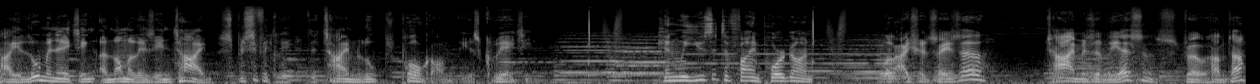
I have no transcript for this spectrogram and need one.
By illuminating anomalies in time, specifically the time loops Porgon is creating. Can we use it to find Porgon? Well, I should say so. Time is of the essence, Troll Hunter.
